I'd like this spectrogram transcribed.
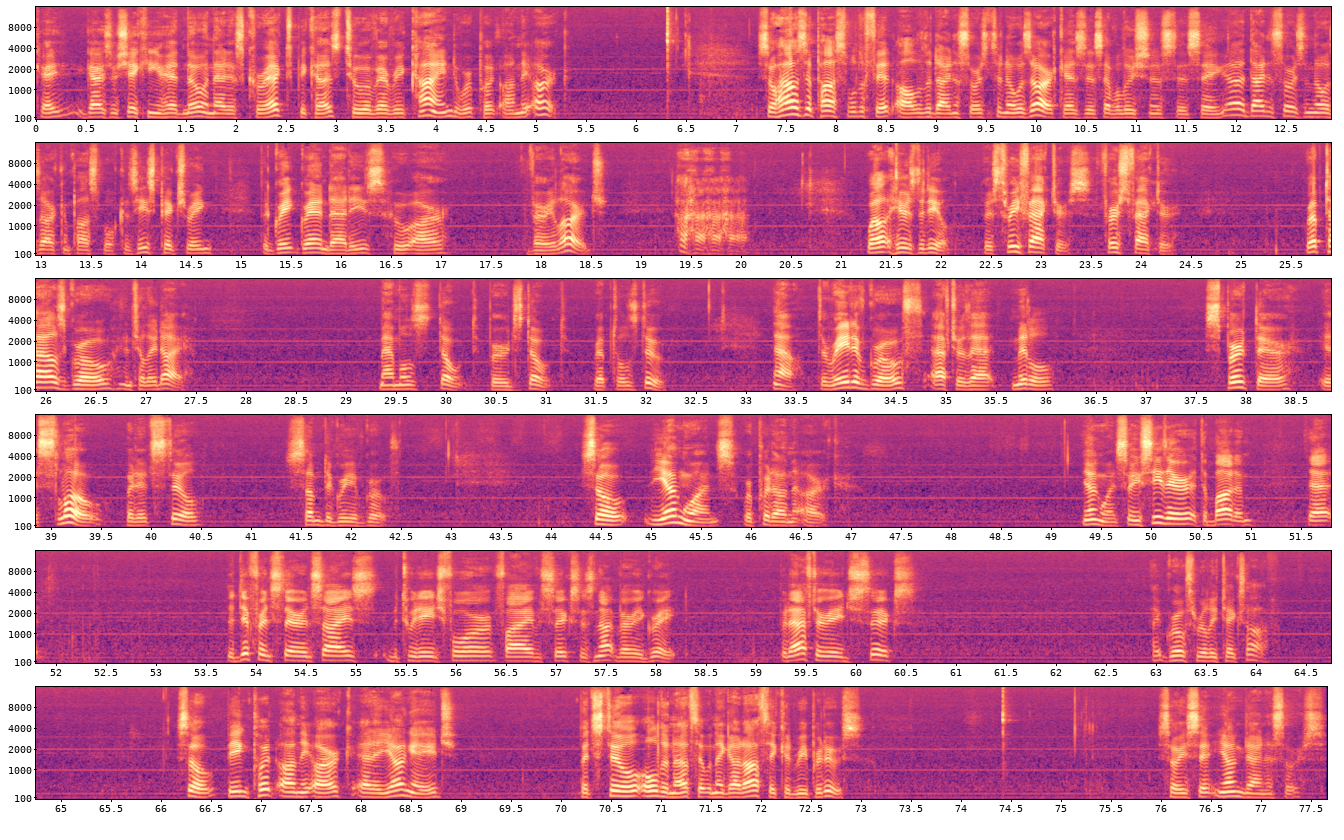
Okay, you guys are shaking your head no, and that is correct because two of every kind were put on the ark. So, how is it possible to fit all of the dinosaurs into Noah's Ark, as this evolutionist is saying, oh, dinosaurs in Noah's Ark impossible? Because he's picturing the great granddaddies who are very large. Ha ha ha ha. Well, here's the deal there's three factors. First factor reptiles grow until they die. Mammals don't, birds don't, reptiles do. Now, the rate of growth after that middle spurt there is slow, but it's still some degree of growth. So the young ones were put on the ark. Young ones. So you see there at the bottom that the difference there in size between age four, five, six is not very great. But after age six, that growth really takes off. So, being put on the ark at a young age, but still old enough that when they got off they could reproduce. So he sent young dinosaurs.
